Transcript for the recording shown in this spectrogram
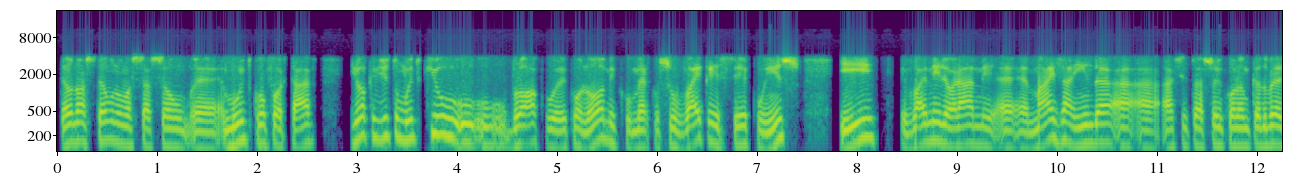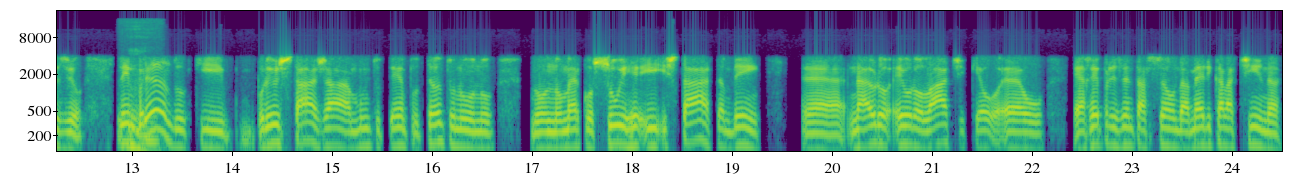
Então, nós estamos numa situação é, muito confortável e eu acredito muito que o, o, o bloco econômico, o Mercosul, vai crescer com isso e vai melhorar é, é, mais ainda a, a, situação econômica do Brasil. Lembrando uhum. que, por eu estar já há muito tempo, tanto no, no, no, no Mercosul e, e, estar também é, na Euro, Eurolat, que é, o, é, o, é, a representação da América Latina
